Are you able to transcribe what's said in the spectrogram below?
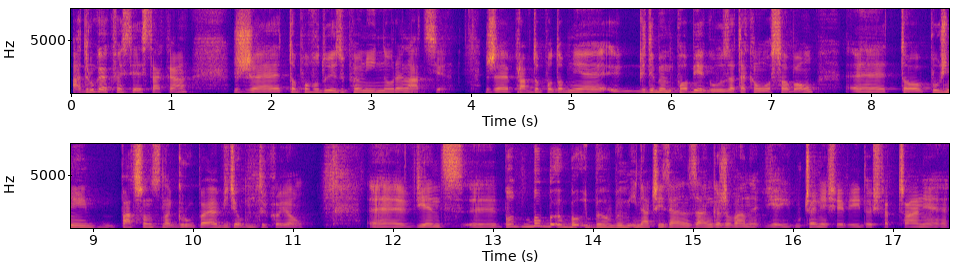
A druga kwestia jest taka, że to powoduje zupełnie inną relację. Że prawdopodobnie, gdybym pobiegł za taką osobą, e, to później patrząc na grupę, widziałbym tylko ją. E, Więc, y, bo, bo, bo, byłbym inaczej za, zaangażowany w jej uczenie się, w jej doświadczanie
